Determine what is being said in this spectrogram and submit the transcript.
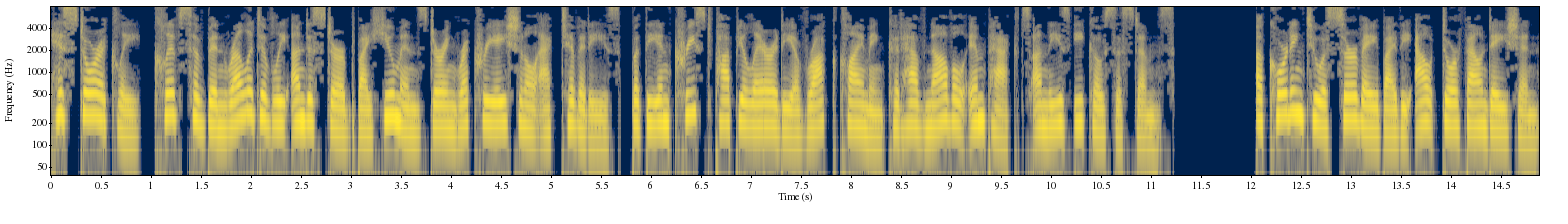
Historically, cliffs have been relatively undisturbed by humans during recreational activities, but the increased popularity of rock climbing could have novel impacts on these ecosystems. According to a survey by the Outdoor Foundation,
